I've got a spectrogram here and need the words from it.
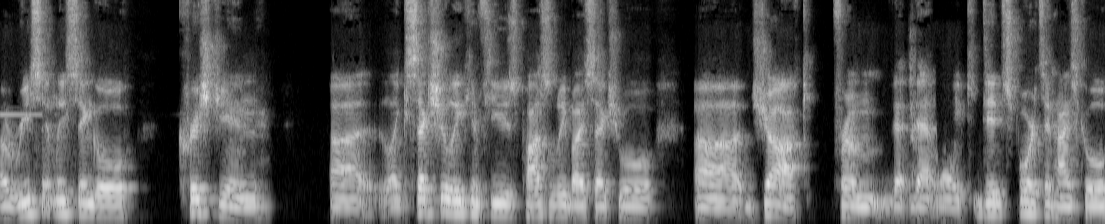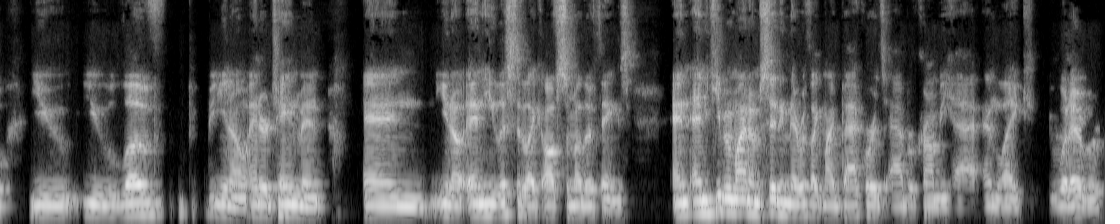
a recently single Christian, uh, like sexually confused, possibly bisexual uh, jock from that that like did sports in high school. You you love you know entertainment." And you know, and he listed like off some other things and and keep in mind I'm sitting there with like my backwards Abercrombie hat and like whatever,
